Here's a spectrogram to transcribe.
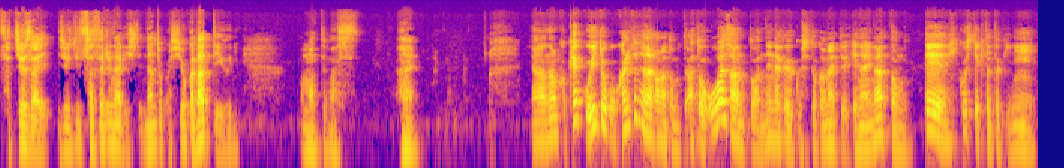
殺虫剤充実させるなりして、なんとかしようかなっていうふうに思ってます。はい。いや、なんか結構いいとこ借りたんじゃないかなと思って、あと、大家さんとはね、仲良くしとかないといけないなと思って、引っ越してきた時に、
